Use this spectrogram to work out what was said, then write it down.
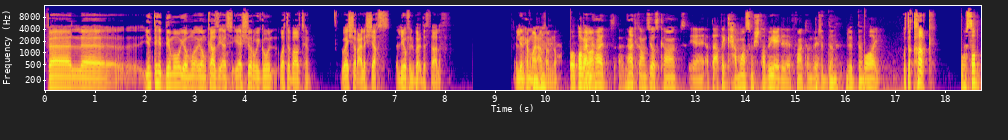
فال ينتهي ال demo يوم يوم Kaz يأشر ويقول what about him ويأشر على الشخص اللي هو في البعد الثالث. اللي نحن ما نعرفه منه. وطبعا نهاية نهاية Ground Zeroes كانت يعني تعطيك حماس مش طبيعي ل Phantom Pain جدا جدا. وايد. وتقهرك. وصدق.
